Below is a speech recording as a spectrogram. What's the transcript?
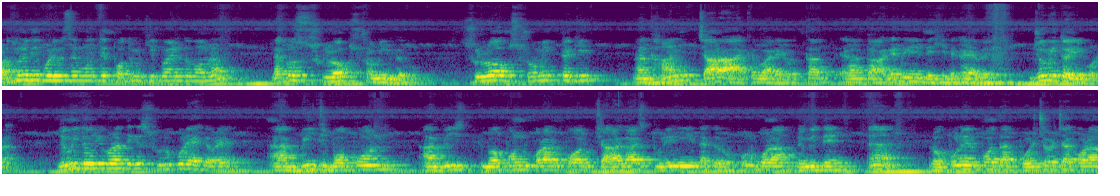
অর্থনৈতিক পরিবেশের মধ্যে প্রথম কি পয়েন্ট দেবো আমরা? দেখো সুলভ শ্রমিক দেবো। সুলভ শ্রমিকটা কি? না ধান চারা একেবারে, অর্থাৎ তার আগে থেকে দেখি, দেখা যাবে। জমি তৈরি করা। জমি তৈরি করা থেকে শুরু করে একেবারে বীজ বপন বীজ বপন করার পর চারা গাছ তুলে নিয়ে তাকে রোপণ করা জমিতে হ্যাঁ? রোপণের পর তার পরিচর্যা করা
